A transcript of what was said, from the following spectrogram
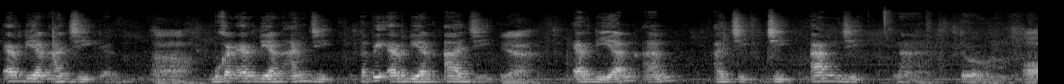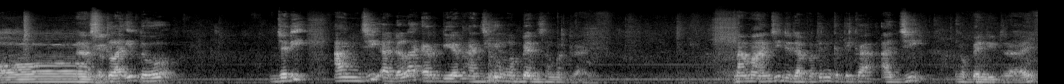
Erdian Aji kan. Ah, bukan Erdian Anji tapi Erdian Aji. Ya. Erdian An Aji Ji Anji. Nah tuh. Oh nah gitu. setelah itu jadi Anji adalah Erdian Aji yang ngeband sama Drive nama Anji didapetin ketika Aji ngeband di Drive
